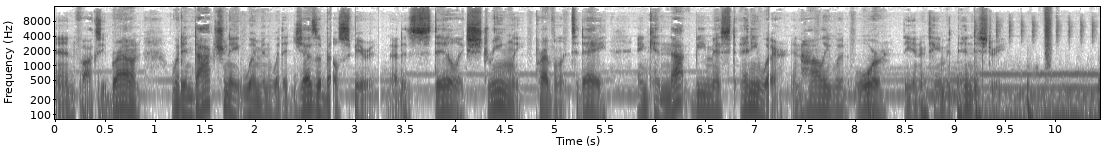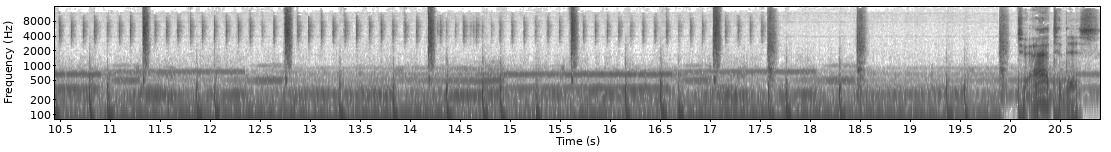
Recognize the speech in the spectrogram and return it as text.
and Foxy Brown would indoctrinate women with a Jezebel spirit that is still extremely prevalent today and cannot be missed anywhere in Hollywood or the entertainment industry. To add to this,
